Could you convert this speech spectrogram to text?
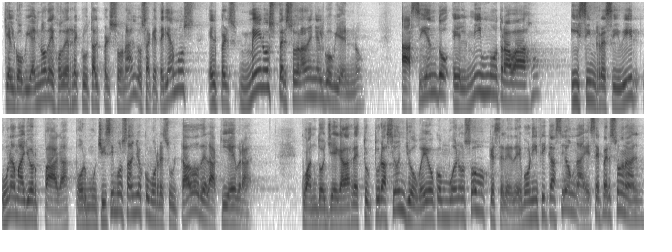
que el gobierno dejó de reclutar personal, o sea que teníamos el menos personal en el gobierno haciendo el mismo trabajo y sin recibir una mayor paga por muchísimos años como resultado de la quiebra cuando llega la reestructuración, yo veo con buenos ojos que se le dé bonificación a ese personal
